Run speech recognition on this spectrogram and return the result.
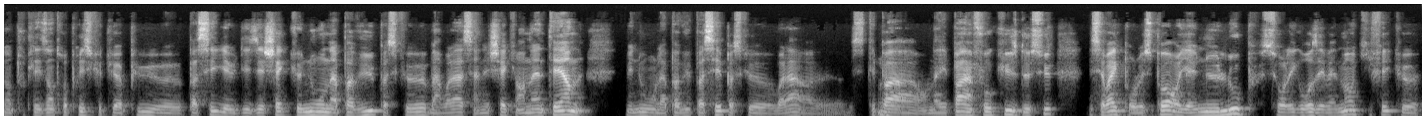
dans toutes les entreprises que tu as pu euh, passer, il y a eu des échecs que nous, on n'a pas vus parce que ben voilà, c'est un échec en interne, mais nous, on l'a pas vu passer parce que voilà, euh, c'était mm. pas, on n'avait pas un focus dessus. Et c'est vrai que pour le sport, il y a une loupe sur les gros événements qui fait que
